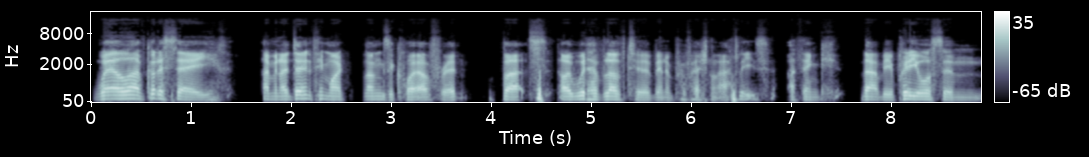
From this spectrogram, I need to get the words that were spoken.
Well, I've got to say, I mean, I don't think my lungs are quite up for it, but I would have loved to have been a professional athlete. I think that would be a pretty awesome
